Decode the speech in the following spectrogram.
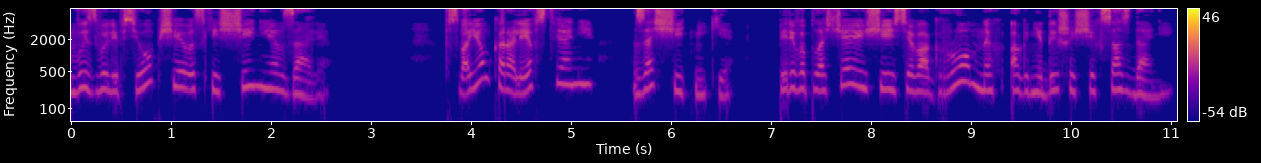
вызвали всеобщее восхищение в зале. В своем королевстве они — защитники, перевоплощающиеся в огромных огнедышащих созданий.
